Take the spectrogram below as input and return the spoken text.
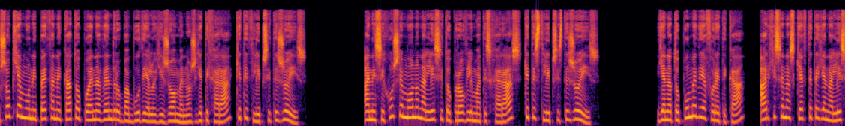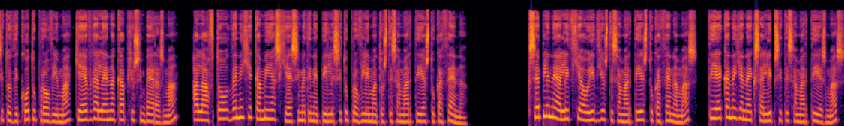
Σόκια Μούνι πέθανε κάτω από ένα δέντρο μπαμπού διαλογιζόμενος για τη χαρά και τη θλίψη της ζωής. Ανησυχούσε μόνο να λύσει το πρόβλημα της χαράς και της θλίψης της ζωής. Για να το πούμε διαφορετικά, άρχισε να σκέφτεται για να λύσει το δικό του πρόβλημα και έβγαλε ένα κάποιο συμπέρασμα, αλλά αυτό δεν είχε καμία σχέση με την επίλυση του προβλήματος της αμαρτίας του καθένα. Ξέπλυνε αλήθεια ο ίδιος τις αμαρτίες του καθένα μας, τι έκανε για να εξαλείψει τις αμαρτίες μας,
